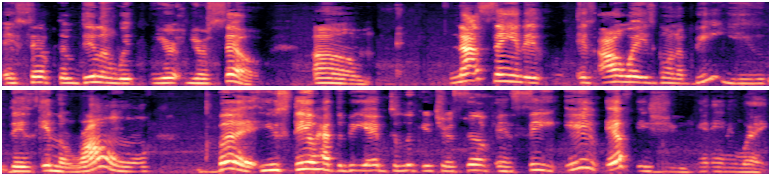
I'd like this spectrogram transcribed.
except through dealing with your yourself. Um, not saying that it's always going to be you that's in the wrong, but you still have to be able to look at yourself and see if, if it's you in any way,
